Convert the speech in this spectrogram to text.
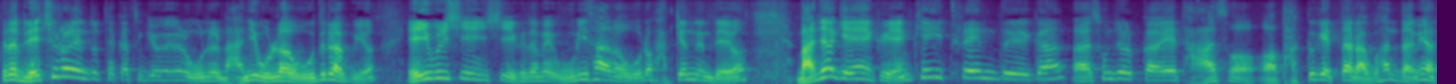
그다음에 내추럴 엔도텍 같은 경우에는 오늘 많이 올라오 더라고요. 에이블 CNC, 그다음에 우리산업으로 바뀌었는데요. 만약에 그 MK 트렌드가 아, 손절가에 닿아서 어, 바꾸겠다라고 한다면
